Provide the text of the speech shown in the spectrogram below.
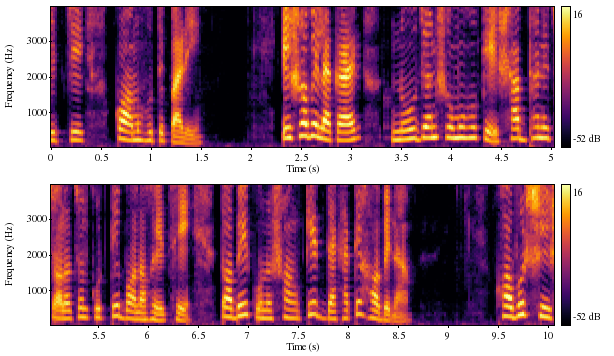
এর চেয়ে কম হতে পারে। এসব এলাকার নৌযানসমূহকে সাবধানে চলাচল করতে বলা হয়েছে, তবে কোনো সংকেত দেখাতে হবে না। খবর শেষ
